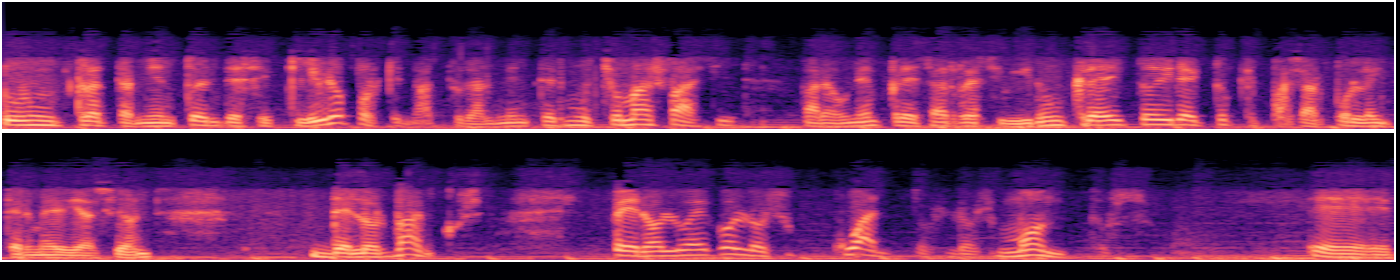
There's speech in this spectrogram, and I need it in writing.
un, tratamiento en desequilibrio porque naturalmente es mucho más fácil para una empresa recibir un crédito directo que pasar por la intermediación de los bancos. Pero luego los cuantos, los montos, eh,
